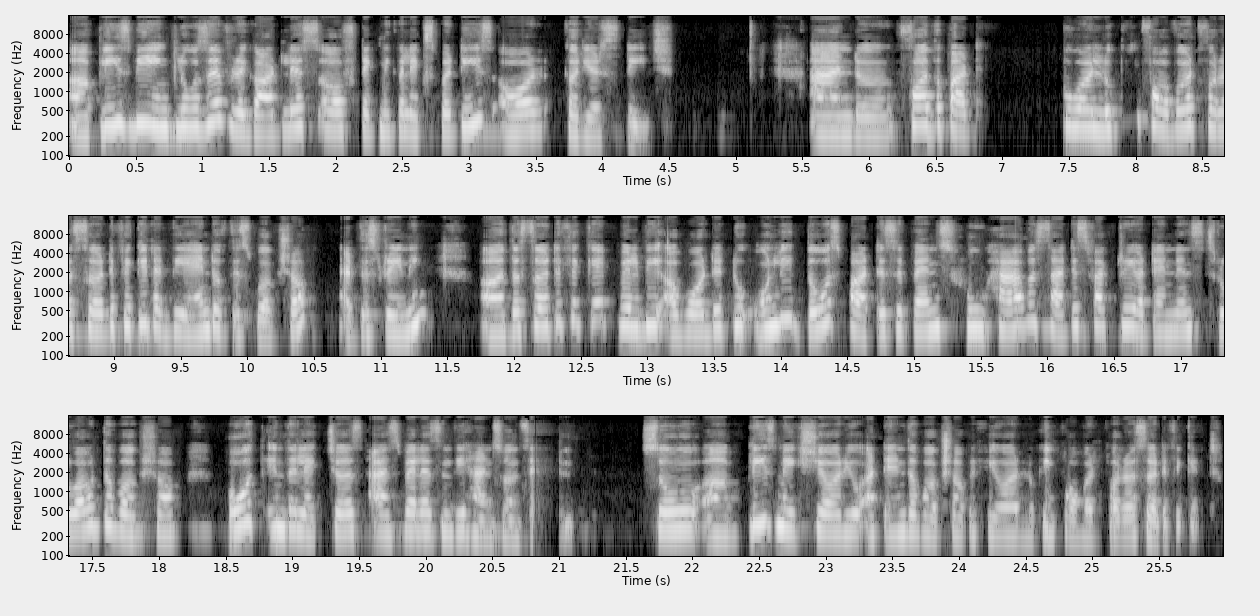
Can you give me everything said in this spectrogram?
Uh, please be inclusive regardless of technical expertise or career stage. And uh, for the part who are looking forward for a certificate at the end of this workshop, at this training, uh, the certificate will be awarded to only those participants who have a satisfactory attendance throughout the workshop, both in the lectures as well as in the hands-on session. So uh, please make sure you attend the workshop if you are looking forward for a certificate.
